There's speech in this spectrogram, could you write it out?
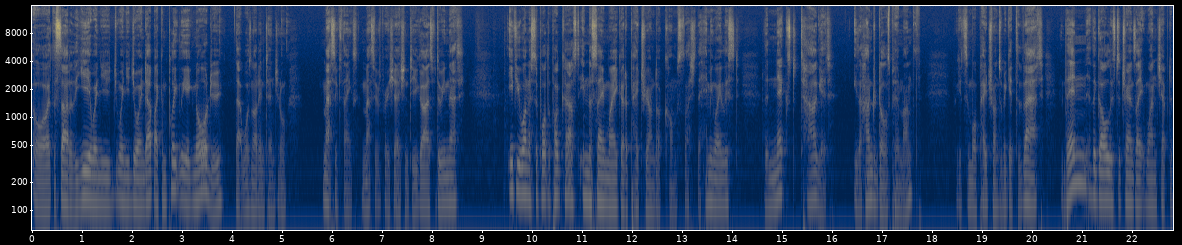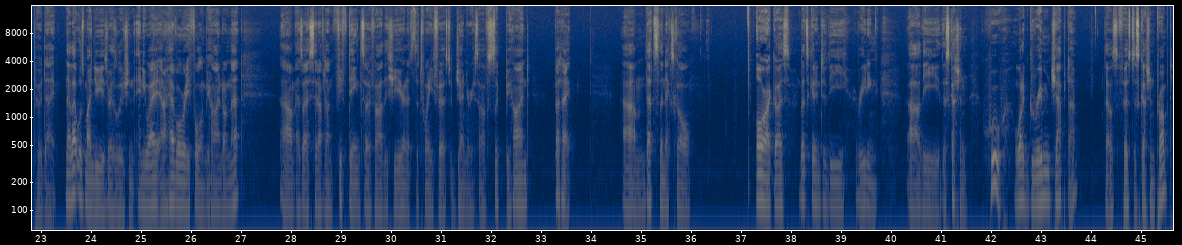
or at the start of the year when you when you joined up. I completely ignored you. That was not intentional. Massive thanks, massive appreciation to you guys for doing that. If you want to support the podcast in the same way, go to patreon.com slash the Hemingway list. The next target is $100 per month. We get some more patrons when we get to that. Then the goal is to translate one chapter per day. Now, that was my New Year's resolution anyway, and I have already fallen behind on that. Um, as I said, I've done 15 so far this year, and it's the 21st of January, so I've slipped behind. But hey, um, that's the next goal all right, guys, let's get into the reading, uh, the discussion. Whew, what a grim chapter. That was the first discussion prompt.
